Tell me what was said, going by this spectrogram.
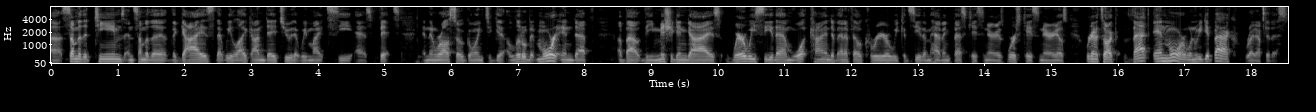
uh, some of the teams and some of the, the guys that we like on day two that we might see as fits. And then we're also going to get a little bit more in depth about the Michigan guys, where we see them, what kind of NFL career we could see them having, best case scenarios, worst case scenarios. We're going to talk that and more when we get back right after this.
